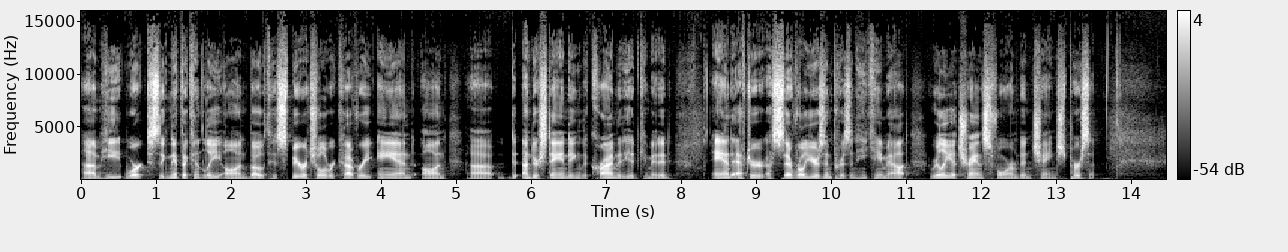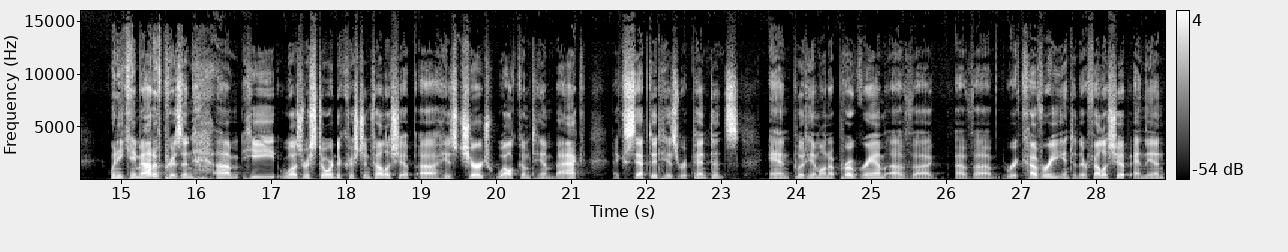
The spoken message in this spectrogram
um, he worked significantly on both his spiritual recovery and on uh, understanding the crime that he had committed. And after uh, several years in prison, he came out really a transformed and changed person. When he came out of prison, um, he was restored to Christian fellowship. Uh, his church welcomed him back accepted his repentance and put him on a program of, uh, of uh, recovery into their fellowship and then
